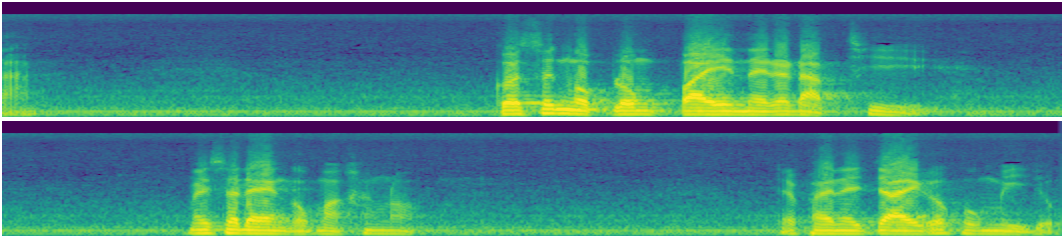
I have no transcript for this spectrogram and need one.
ตาม ก็สงบลงไปในระดับที่ไม่แสดงออกมาข้างนอก แต่ภายในใจก็คงมีอยู่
